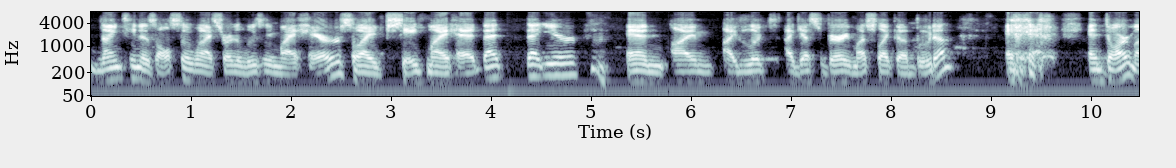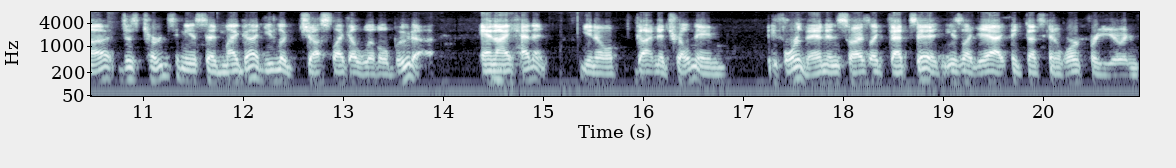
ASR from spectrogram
19 is also when I started losing my hair. So I shaved my head that, that year. Hmm. And I'm, I looked, I guess, very much like a Buddha. And, and Dharma just turned to me and said, My God, you look just like a little Buddha. And I hadn't, you know, gotten a trail name before then. And so I was like, That's it. And he's like, Yeah, I think that's going to work for you. And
